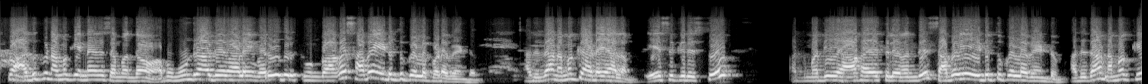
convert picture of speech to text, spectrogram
இப்ப அதுக்கும் நமக்கு என்ன சம்பந்தம்? அப்ப மூன்றாவது தேவாலயம் வருவதற்கு முன்பாக சபை எடுத்துக்கொள்ளப்பட வேண்டும். அதுதான் நமக்கு அடையாளம். இயேசு கிறிஸ்து மத்திய ஆகாயத்திலே வந்து சபையை எடுத்துக்கொள்ள வேண்டும். அதுதான் நமக்கு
